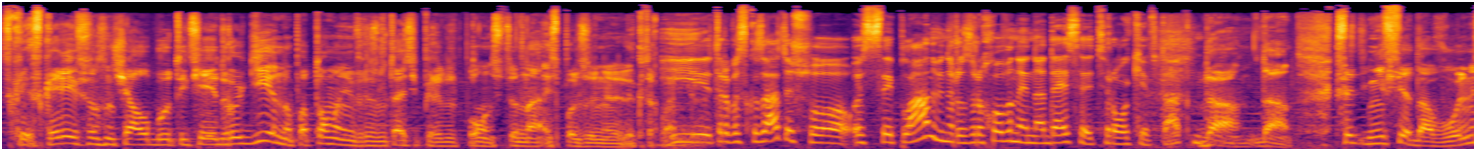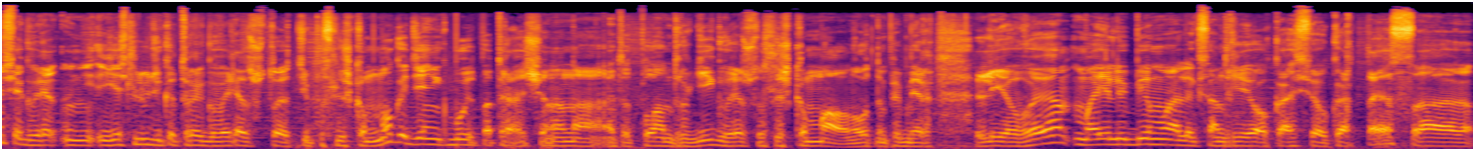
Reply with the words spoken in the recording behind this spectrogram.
Ск- Скорее скорее всего, сначала будут и те, и другие, но потом они в результате перейдут повністю на использование электромобилей. І треба сказати, що ось цей план він розрахований на 10 років, так? Да, да. Кстати, не все довольны. Все говорят, есть люди, которые говорят, что типа слишком много денег будет потрачено на этот план, другие говорят, что слишком мало. Ну, вот, например, Лео моя любимая, Александрия Окасио Кортес, а,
